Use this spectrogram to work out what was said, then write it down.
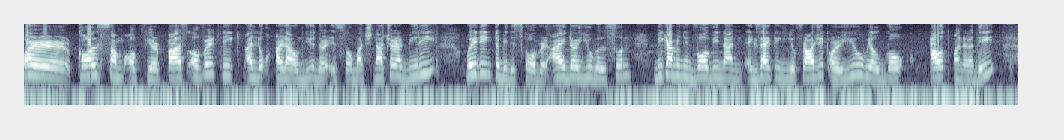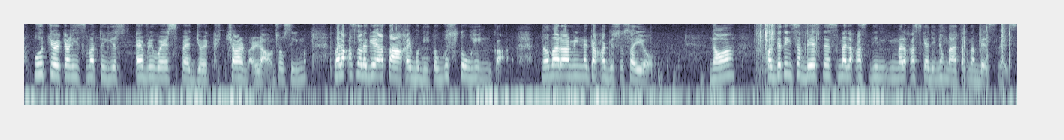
or call some of your pals over. Take a look around you. There is so much natural beauty waiting to be discovered. Either you will soon become involved in an exciting new project or you will go out on a date. Put your charisma to use everywhere. Spread your charm around. So, sim, malakas talaga yung atake mo dito. Gustuhin ka. Na maraming nagkakagusto sa'yo no? Pagdating sa business, malakas din malakas ka din yung matak ng business.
